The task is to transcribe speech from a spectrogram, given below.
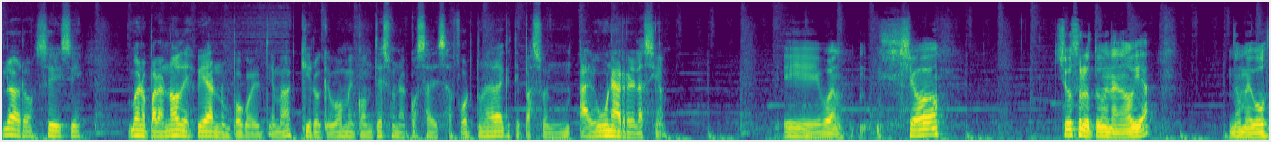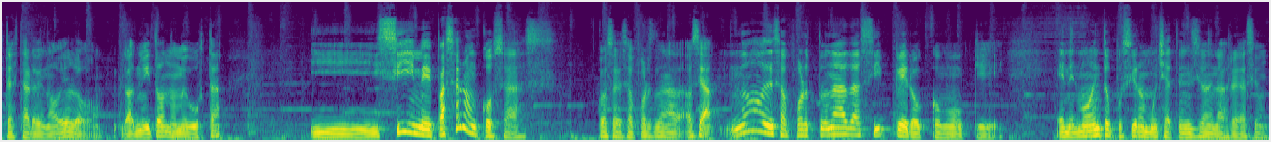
Claro, sí, sí. Bueno, para no desviarnos un poco del tema, quiero que vos me contés una cosa desafortunada que te pasó en alguna relación. Eh, bueno, yo. Yo solo tuve una novia. No me gusta estar de novio, lo, lo admito, no me gusta. Y sí, me pasaron cosas cosa desafortunada. O sea, no desafortunada, sí, pero como que en el momento pusieron mucha atención en la relación.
